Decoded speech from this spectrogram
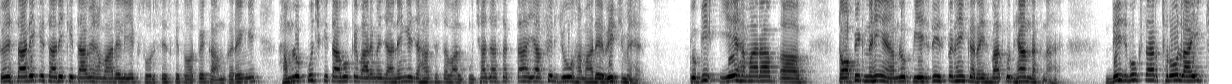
तो ये सारी की सारी किताबें हमारे लिए एक सोर्सेज के तौर पे काम करेंगी। हम लोग कुछ किताबों के बारे में जानेंगे जहाँ से सवाल पूछा जा सकता है या फिर जो हमारे रिच में है। क्योंकि ये हमारा टॉपिक नहीं है, हम लोग पीएचडी इस पर नहीं कर रहे हैं, इस बात को ध्यान रखना है। These books are throw light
